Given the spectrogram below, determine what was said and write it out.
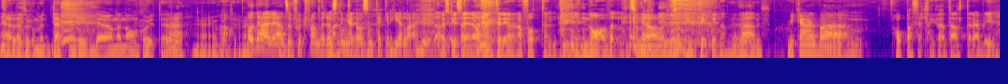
den eller så kommer du definitivt dö när någon skjuter. Ja. eh, skjuter Ja. Och det här är alltså fortfarande rustningar inte- då som täcker hela huden. Jag skulle liksom. säga det, om man inte redan har fått en pil i naveln som, Ja, som inte är skyddad. Ja. Vi kan väl bara hoppas helt enkelt att allt det där blir,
